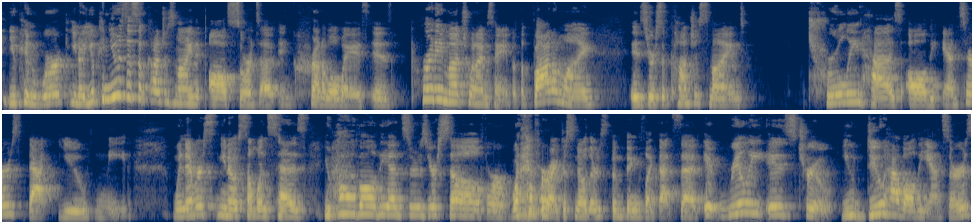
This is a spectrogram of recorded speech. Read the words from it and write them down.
You can work, you know, you can use the subconscious mind in all sorts of incredible ways, is pretty much what I'm saying. But the bottom line is your subconscious mind truly has all the answers that you need whenever you know someone says you have all the answers yourself or whatever i just know there's been things like that said. It really is true. You do have all the answers.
